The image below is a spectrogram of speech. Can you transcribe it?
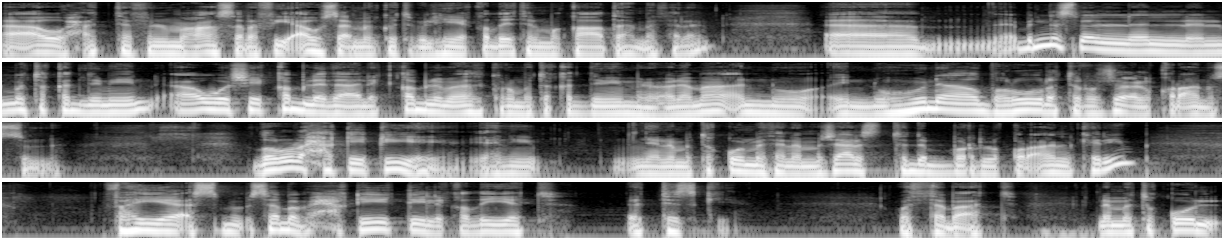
آه، أو حتى في المعاصرة في أوسع من كتب اللي هي قضية المقاطع مثلا آه، بالنسبة لل- للمتقدمين أول شيء قبل ذلك قبل ما أذكر المتقدمين من العلماء أنه انه هنا ضرورة الرجوع للقران والسنة. ضرورة حقيقية يعني يعني لما تقول مثلا مجالس التدبر للقرآن الكريم فهي سبب حقيقي لقضية التزكية والثبات. لما تقول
